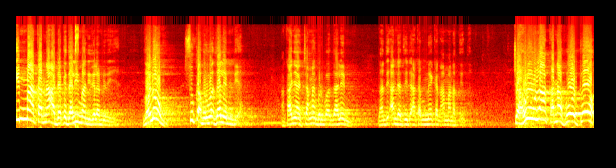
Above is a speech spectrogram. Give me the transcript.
Imma karena ada kedaliman di dalam dirinya. Dalum suka berbuat zalim dia. Makanya jangan berbuat zalim. Nanti anda tidak akan menunaikan amanat itu. Jahula karena bodoh.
